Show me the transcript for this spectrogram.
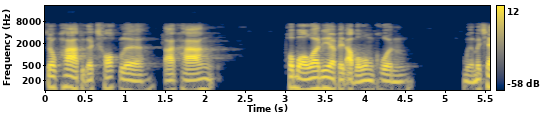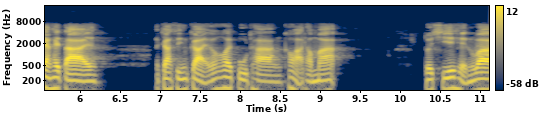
เจ้าภาพถึงกับช็อกเลย ตาค้างพอบอกว่าเนี่ยเป็นอับมงคล เหมือนไม่แช่งให้ตาย อาจารย์สินไก่ก็ค่อยปูทางเข้าหาธรรมะ โดยชี้เห็นว่า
